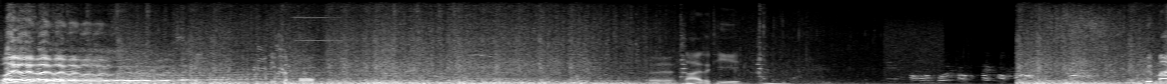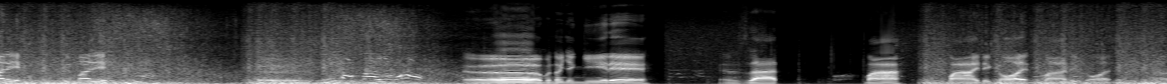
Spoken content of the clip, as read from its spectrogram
เฮ้ยเฮ้ยเฮ้ยเฮ้ยเฮ้ยเฮ้ยเฮ้ยเฮ้ยเฮ้ยเฮ้ยเด็กกระโปรงเออตายสักทีขึ้นมาดิขึ้นมาดิเออเออมันต้องอย่างงี้ดิไอ้สัตว์มา มาไอ้เด็กน้อย มาเด็กน้อยอะ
